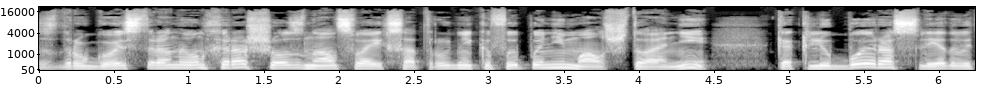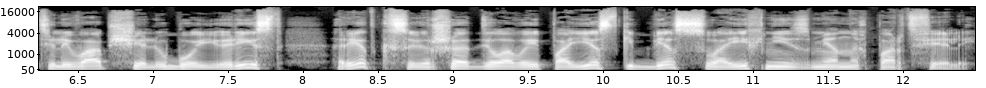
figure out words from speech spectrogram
С другой стороны, он хорошо знал своих сотрудников и понимал, что они, как любой расследователь и вообще любой юрист, редко совершают деловые поездки без своих неизменных портфелей.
